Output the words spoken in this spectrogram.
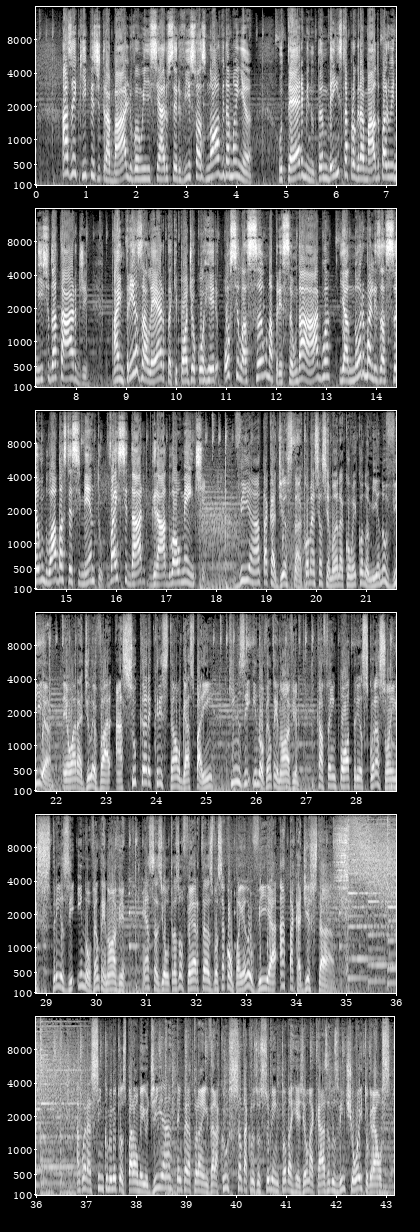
As equipes de trabalho vão iniciar o serviço às 9 da manhã. O término também está programado para o início da tarde. A empresa alerta que pode ocorrer oscilação na pressão da água e a normalização do abastecimento vai se dar gradualmente. Via Atacadista. Comece a semana com economia no Via. É hora de levar açúcar cristal Gasparim 15,99. Café em pó Três Corações 13,99. Essas e outras ofertas você acompanha no Via Atacadista. Agora 5 minutos para o meio-dia, temperatura em Veracruz, Santa Cruz do Sul e em toda a região na casa dos 28 graus.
